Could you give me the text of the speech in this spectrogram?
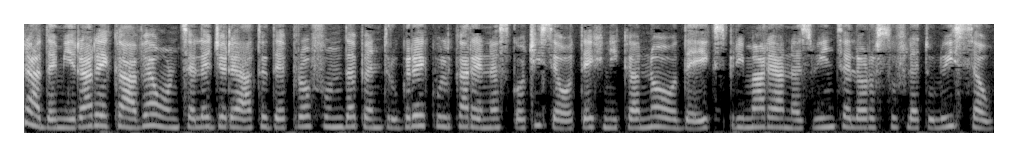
era de mirare că avea o înțelegere atât de profundă pentru grecul care născocise o tehnică nouă de exprimare a năzuințelor sufletului său.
